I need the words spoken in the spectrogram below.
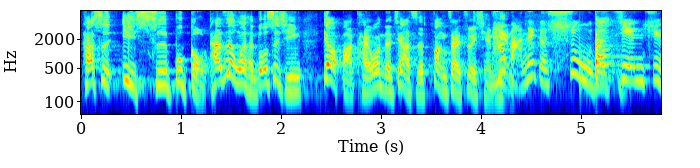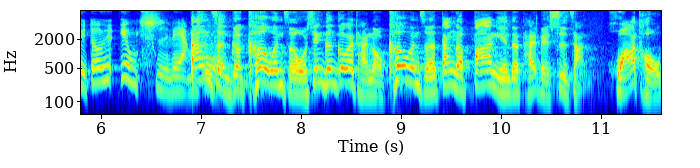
他是一丝不苟，他认为很多事情要把台湾的价值放在最前面。他把那个树的间距都用尺量。当整个柯文哲，我先跟各位谈哦，柯文哲当了八年的台北市长，滑头、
